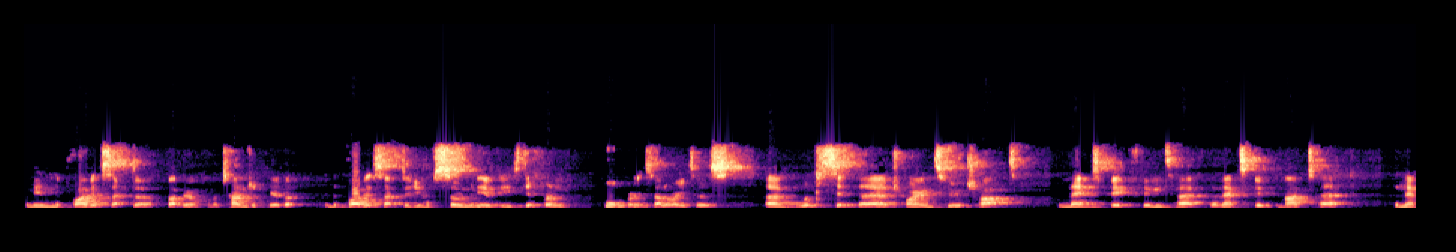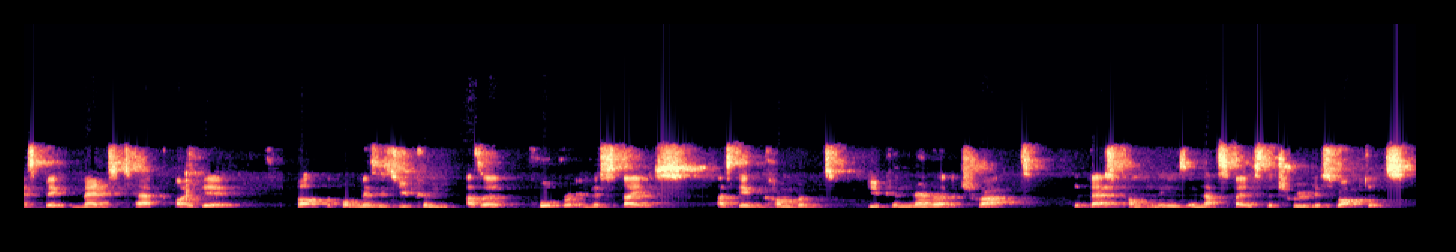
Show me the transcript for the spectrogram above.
I mean, in the private sector, but going from a tangent here, but in the private sector, you have so many of these different corporate accelerators um, which sit there trying to attract the next big fintech, the next big mad tech, the next big med tech idea. But the problem is, is you can, as a corporate in this space, as the incumbent, you can never attract the best companies in that space, the true disruptors,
